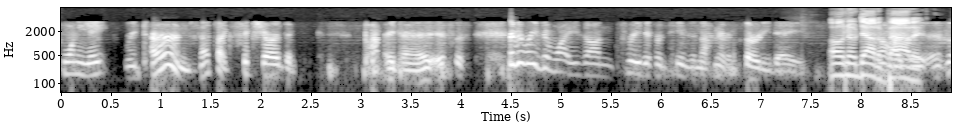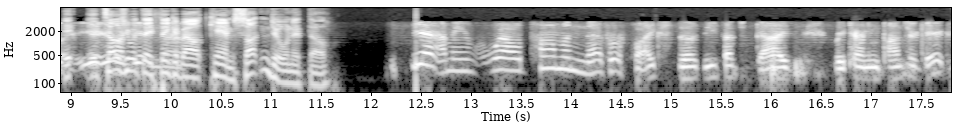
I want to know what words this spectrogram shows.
28 returns. That's like six yards of punt return. It's just, there's a reason why he's on three different teams in 130 days. Oh, no doubt about like it. like- It, it tells you what they think uh, about Cam Sutton doing it, though. Yeah, I mean, well, Tomlin never likes the defensive guys returning punts or kicks.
